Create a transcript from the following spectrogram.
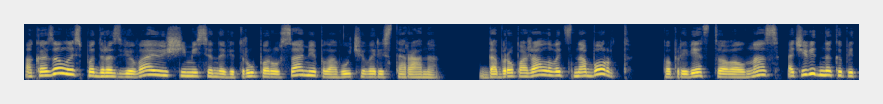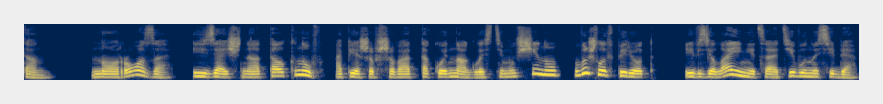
оказалась под развивающимися на ветру парусами плавучего ресторана. Добро пожаловать на борт, поприветствовал нас, очевидно, капитан. Но Роза изящно оттолкнув опешившего от такой наглости мужчину, вышла вперед и взяла инициативу на себя.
